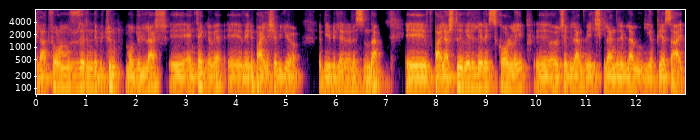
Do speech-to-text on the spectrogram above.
platformumuz üzerinde bütün modüller e, entegre ve e, veri paylaşabiliyor birbirleri arasında. E, paylaştığı verileri skorlayıp e, ölçebilen ve ilişkilendirebilen bir yapıya sahip.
